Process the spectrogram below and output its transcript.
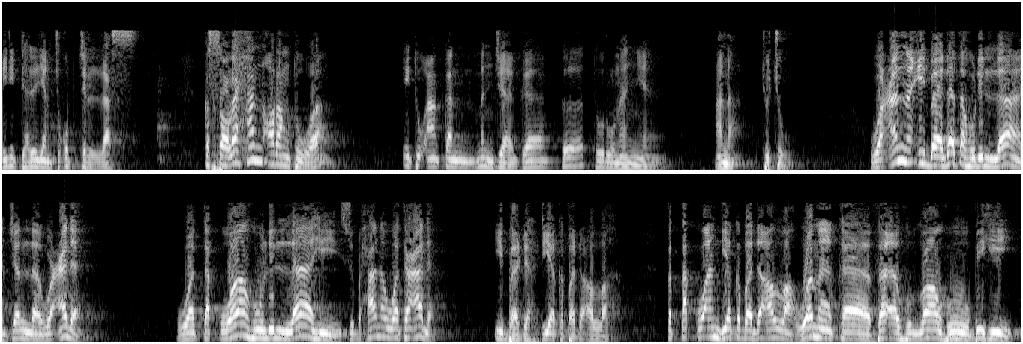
ini dalil yang cukup jelas. Kesolehan orang tua itu akan menjaga keturunannya. Anak cucu. Wa anna ibadatahu lillah jalla wa ala. Wa taqwahu lillahi subhanahu wa ta'ala. Ibadah dia kepada Allah. Ketakwaan dia kepada Allah. Wa ma kafa'ahu Allahu bihi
